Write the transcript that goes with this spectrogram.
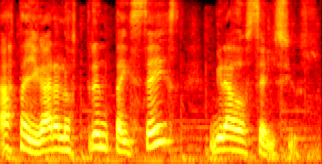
hasta llegar a los 36 grados Celsius.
